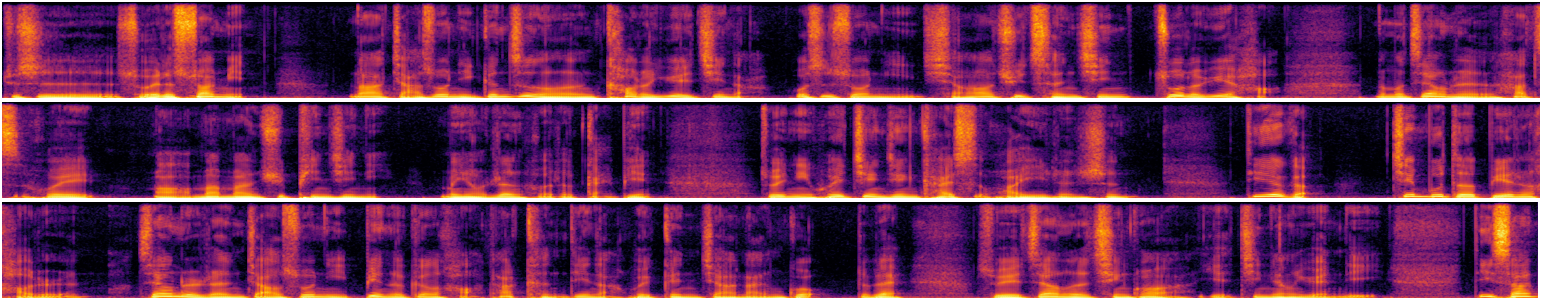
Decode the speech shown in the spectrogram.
就是所谓的酸民。那假如说你跟这种人靠得越近啊，或是说你想要去澄清做得越好，那么这样的人他只会啊慢慢去抨击你，没有任何的改变，所以你会渐渐开始怀疑人生。第二个，见不得别人好的人，这样的人，假如说你变得更好，他肯定啊会更加难过，对不对？所以这样的情况啊也尽量远离。第三，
